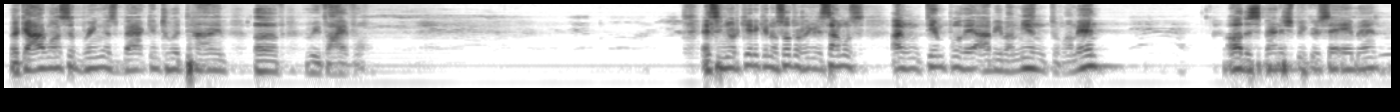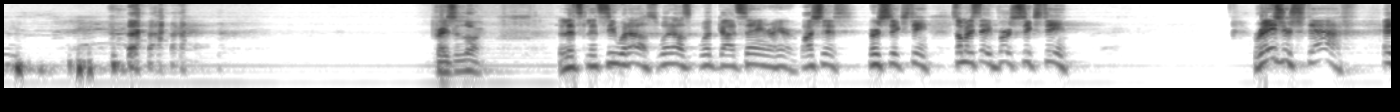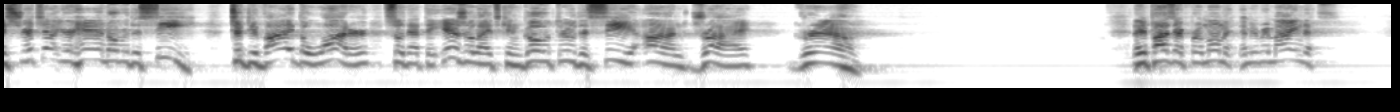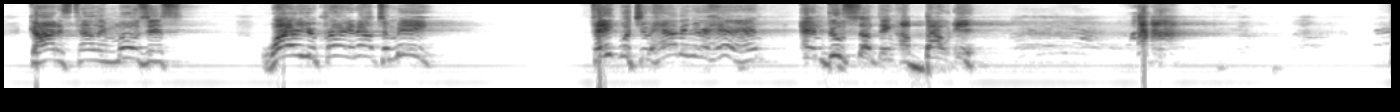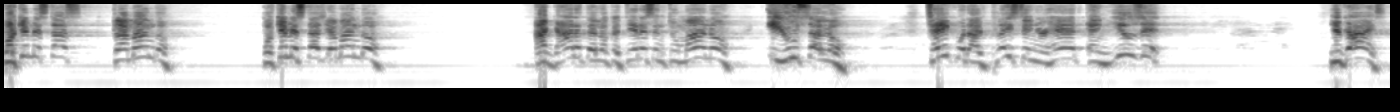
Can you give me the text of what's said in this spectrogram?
But God wants to bring us back into a time of revival. El Señor quiere que nosotros regresamos a un tiempo de avivamiento. Amén. All the Spanish speakers say amen. Praise the Lord. Let's let's see what else. What else? What God's saying right here. Watch this. Verse 16. Somebody say verse 16. Raise your staff and stretch out your hand over the sea to divide the water so that the Israelites can go through the sea on dry ground. Let me pause there for a moment. Let me remind us. God is telling Moses, Why are you crying out to me? Take what you have in your hand and do something about it. ¿Por qué me estás clamando? ¿Por qué me estás llamando? Agárrate lo que tienes en tu mano y úsalo. Take what I've placed in your hand and use it. You guys,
